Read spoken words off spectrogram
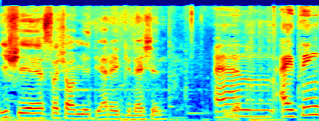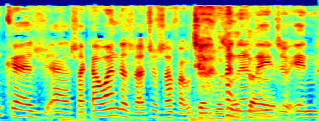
issue yesocial media regulation um, i think uh, uh, zvakawanda zvacho zvabva kutaurwa zvataurwa. nanaijo and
